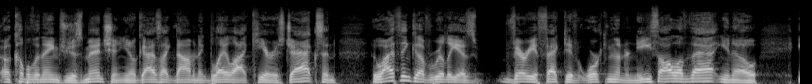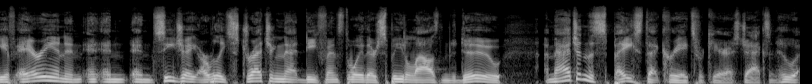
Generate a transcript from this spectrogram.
a couple of the names you just mentioned, you know, guys like Dominick Blaylock, Kearis Jackson, who I think of really as very effective working underneath all of that, you know, if Arian and, and, and CJ are really stretching that defense the way their speed allows them to do, imagine the space that creates for Kearis Jackson, who,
